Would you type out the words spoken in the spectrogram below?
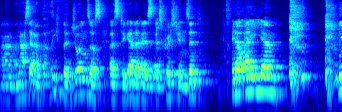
Um, and that's a, a, belief that joins us, us together as, as Christians. And, you know, a, um, the,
